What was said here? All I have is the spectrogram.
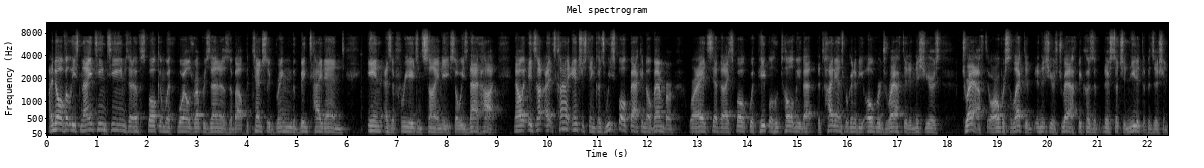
I know of at least 19 teams that have spoken with Boyle's representatives about potentially bringing the big tight end in as a free agent signee. So he's that hot. Now it's uh, it's kind of interesting because we spoke back in November where I had said that I spoke with people who told me that the tight ends were going to be overdrafted in this year's draft or over selected in this year's draft because of, there's such a need at the position.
